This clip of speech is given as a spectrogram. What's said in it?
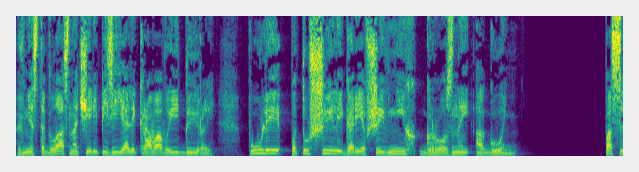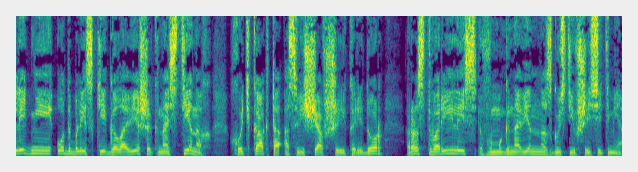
вместо глаз на черепе зияли кровавые дыры. Пули потушили горевший в них грозный огонь. Последние отблески головешек на стенах, хоть как-то освещавшие коридор, растворились в мгновенно сгустившейся тьме.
